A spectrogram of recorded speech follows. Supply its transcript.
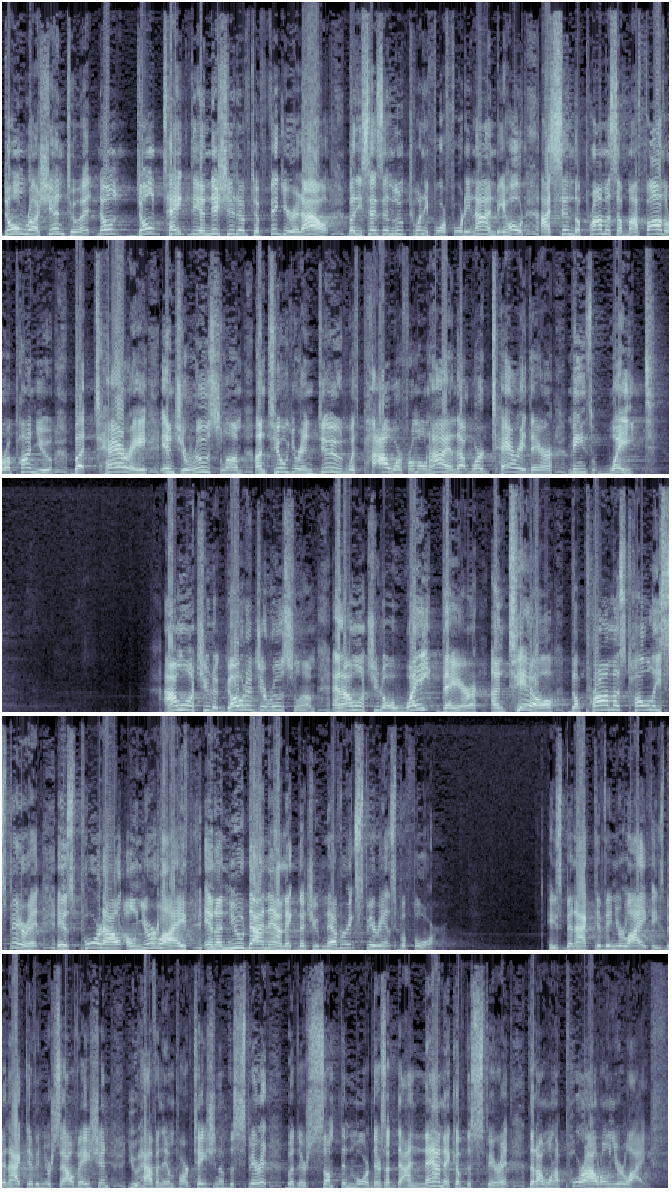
Don't rush into it. Don't, don't take the initiative to figure it out. But he says in Luke 24 49, Behold, I send the promise of my Father upon you, but tarry in Jerusalem until you're endued with power from on high. And that word tarry there means wait. I want you to go to Jerusalem and I want you to wait there until the promised Holy Spirit is poured out on your life in a new dynamic that you've never experienced before. He's been active in your life. He's been active in your salvation. You have an impartation of the Spirit, but there's something more. There's a dynamic of the Spirit that I want to pour out on your life.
